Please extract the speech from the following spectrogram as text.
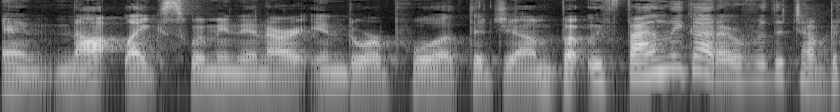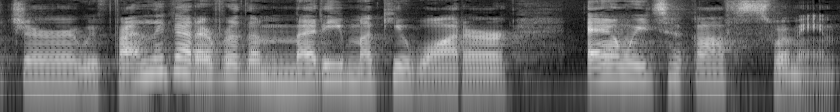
and not like swimming in our indoor pool at the gym, but we finally got over the temperature. We finally got over the muddy, mucky water and we took off swimming.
